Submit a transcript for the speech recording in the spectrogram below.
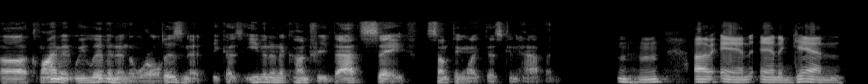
uh, climate we live in in the world, isn't it? Because even in a country that's safe, something like this can happen. Mm-hmm. Uh, and and again,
